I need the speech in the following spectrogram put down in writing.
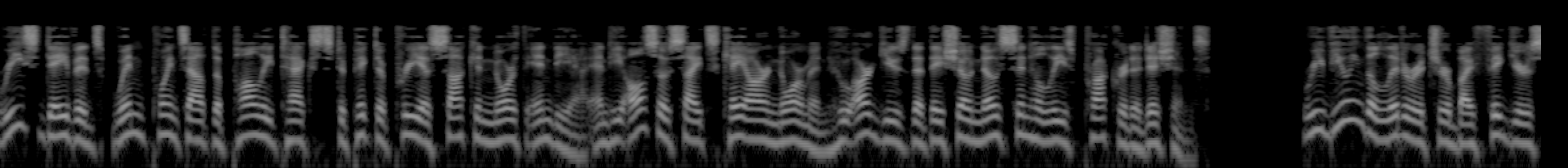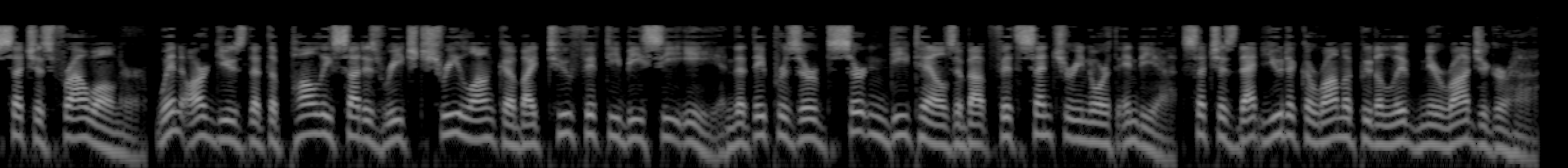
Rhys Davids, Wynne points out the Pali texts depict a pre-Asokan North India and he also cites K. R. Norman who argues that they show no Sinhalese Prakrit additions. Reviewing the literature by figures such as Frauwallner, Wynne argues that the Pali Suttas reached Sri Lanka by 250 BCE and that they preserved certain details about 5th century North India such as that Uddaka Ramaputta lived near Rajagriha.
